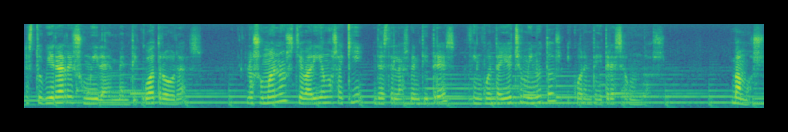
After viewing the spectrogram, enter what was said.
estuviera resumida en 24 horas, los humanos llevaríamos aquí desde las 23, 58 minutos y 43 segundos. Vamos,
